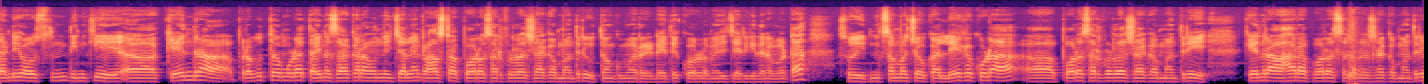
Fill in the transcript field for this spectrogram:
దండిగా వస్తుంది. దీనికి కేంద్ర ప్రభుత్వం కూడా తగిన సహకారం అందించాలని రాష్ట్ర పౌర సరఫరాల శాఖ మంత్రి ఉత్తమ్ కుమార్ రెడ్డి అయితే కోరడం అయితే జరిగిందనమాట సో ఇందుకు సంబంధించి ఒక లేఖ కూడా పౌర సరఫరాల శాఖ మంత్రి కేంద్ర ఆహార పౌర సరఫరాల శాఖ మంత్రి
